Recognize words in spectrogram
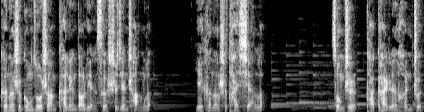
可能是工作上看领导脸色时间长了，也可能是太闲了。总之，他看人很准。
